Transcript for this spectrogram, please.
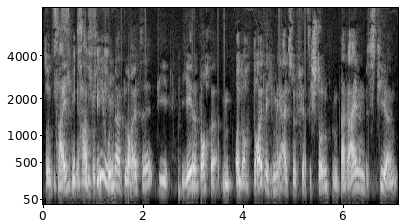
so ein Zeichen. Wir haben wirklich viel. 100 Leute, die jede Woche und auch deutlich mehr als nur 40 Stunden da rein investieren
